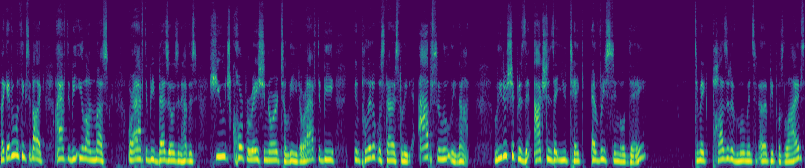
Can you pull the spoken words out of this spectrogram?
Like everyone thinks about like I have to be Elon Musk or I have to be Bezos and have this huge corporation in order to lead or I have to be in political status to lead. Absolutely not. Leadership is the actions that you take every single day to make positive movements in other people's lives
